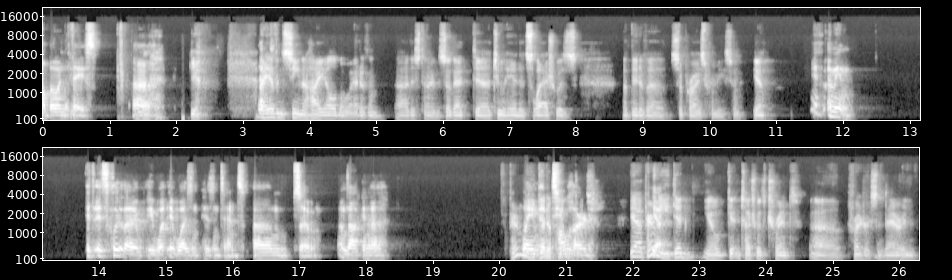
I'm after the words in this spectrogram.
elbow in the Okay. face. Uh, Yeah. I haven't seen a high elbow out of him uh, this time, so that uh, two-handed slash was a bit of a surprise for me. So yeah, Yeah, I mean, it, it's clear that it, it wasn't his intent. Um, so I'm not gonna apparently blame he did him too hard. Yeah, apparently Yeah. he did. You know, get in touch with Trent uh, Frederickson there and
